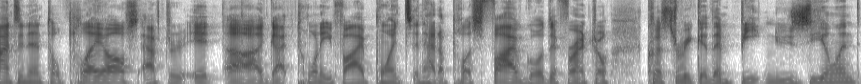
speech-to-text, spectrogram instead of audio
Continental playoffs after it uh, got 25 points and had a plus five goal differential. Costa Rica then beat New Zealand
